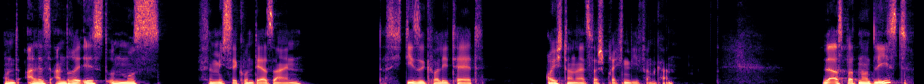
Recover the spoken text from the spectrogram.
und alles andere ist und muss für mich sekundär sein, dass ich diese Qualität euch dann als Versprechen liefern kann. Last but not least,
